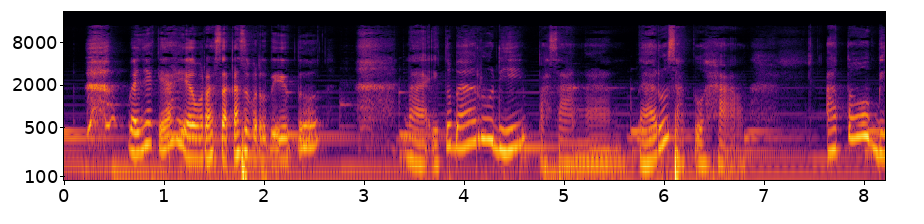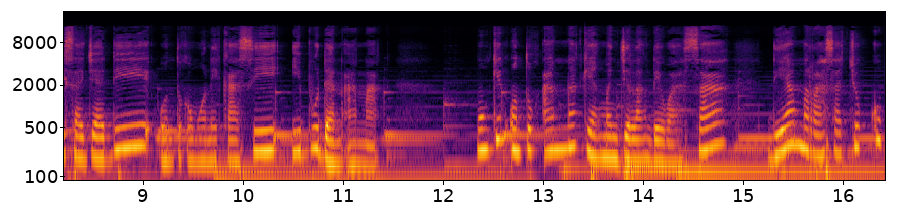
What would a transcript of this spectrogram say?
Banyak ya yang merasakan seperti itu. Nah itu baru di pasangan baru satu hal. Atau bisa jadi untuk komunikasi ibu dan anak. Mungkin untuk anak yang menjelang dewasa dia merasa cukup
